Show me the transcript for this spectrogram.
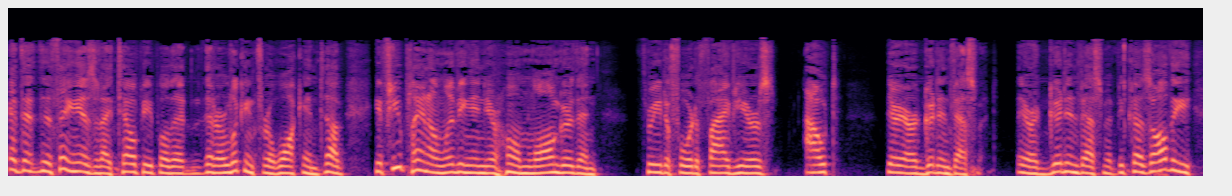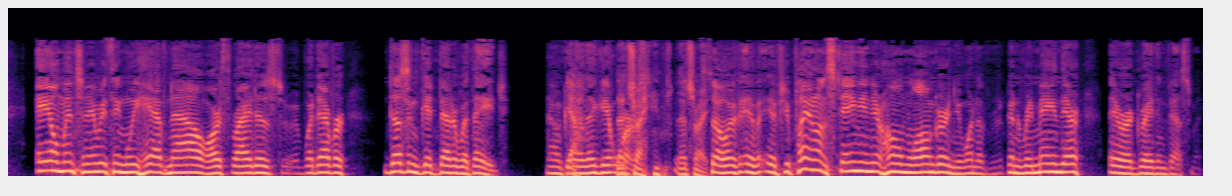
the, the thing is that I tell people that, that are looking for a walk-in tub, if you plan on living in your home longer than three to four to five years out, they are a good investment. They are a good investment because all the ailments and everything we have now, arthritis, whatever, doesn't get better with age. Okay, yeah, they get worse. That's right. That's right. So if, if, if you plan on staying in your home longer and you want to going to remain there, they are a great investment.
